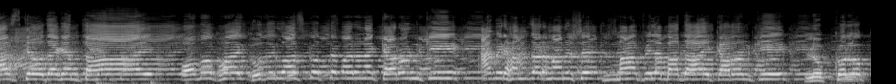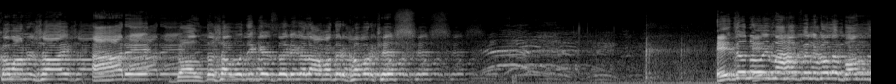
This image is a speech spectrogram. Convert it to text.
আজকেও দেখেন তাই। অমক হয় হুজুর ওয়াজ করতে পারে না, কারণ কি? আমির হামজার মানুষে মাহফিলে বাধা হয়, কারণ কি? লক্ষ লক্ষ মানুষ হয়। আরে দল তো সব ওদিকে চলে গেল, আমাদের খবর শেষ। এই জন্য ওই মাহফিলগুলো বন্ধ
